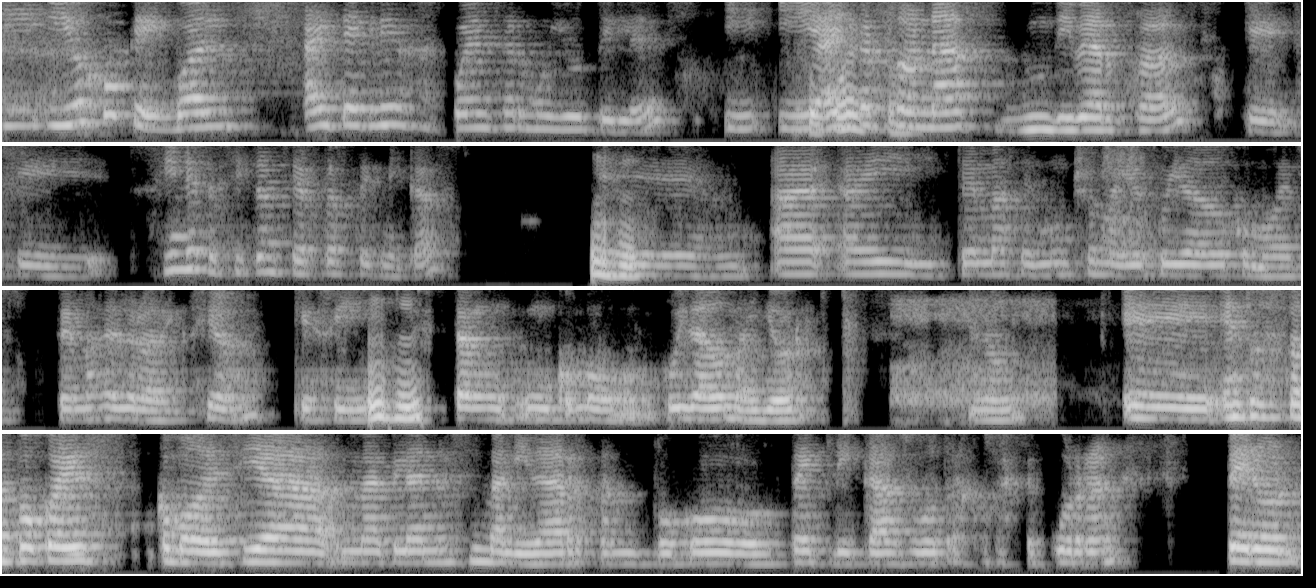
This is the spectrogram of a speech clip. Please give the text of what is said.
Y, y, ojo que igual hay técnicas que pueden ser muy útiles y, y hay personas diversas que, que sí necesitan ciertas técnicas eh, hay temas de mucho mayor cuidado, como es temas de drogadicción, que sí necesitan un como cuidado mayor, ¿no? Eh, entonces tampoco es, como decía Macla, no es invalidar tampoco técnicas u otras cosas que ocurran, pero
